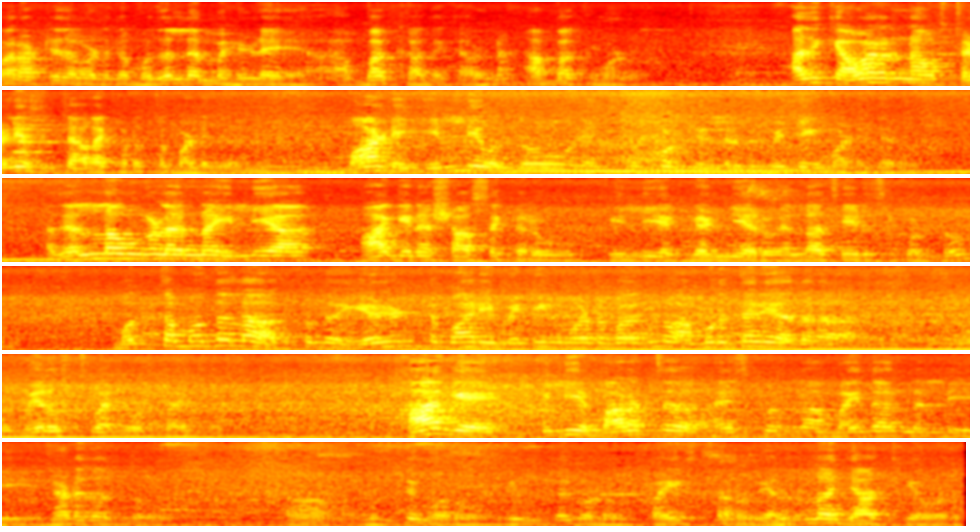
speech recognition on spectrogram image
ಹೋರಾಟದ ಮಾಡಿದ ಮೊದಲ ಮಹಿಳೆ ಹಬ್ಬಕ್ಕಾದ ಕಾರಣ ಹಬ್ಬಕ್ಕೆ ಮಾಡೋಣ ಅದಕ್ಕೆ ಅವರನ್ನು ನಾವು ಸ್ಥಳೀಯ ಸಂಚಾರಕ್ಕೆ ಹೊರತು ಮಾಡಿದ್ದೆವು. ಮಾಡಿ ಇಲ್ಲಿ ಒಂದು ತುಮಕೂರಿನಲ್ಲಿ ಮೀಟಿಂಗ್ ಮಾಡಿದರು. ಅದೆಲ್ಲವುಗಳನ್ನು ಇಲ್ಲಿಯ ಆಗಿನ ಶಾಸಕರು, ಇಲ್ಲಿಯ ಗಣ್ಯರು ಎಲ್ಲ ಸೇರಿಸಿಕೊಂಡು ಮೊತ್ತ ಮೊದಲ ಅದಕ್ಕೊಂದು ಏಳೆಂಟು ಬಾರಿ ಮೀಟಿಂಗ್ ಮಾಡುವಾಗಲೂ ಅಮೃತರೇ ಅದರ ಮೇಲುಸ್ತುವಾರಿ ನೋಡ್ತಾ ಇದ್ದರು. ಹಾಗೆ ಇಲ್ಲಿ ಭಾರತ ಹೈಸ್ಕೂಲ್ನ ಮೈದಾನದಲ್ಲಿ ನಡೆದದ್ದು ಮುಸ್ಲಿಮರು, ಹಿಂದೂಗಳು, ಕ್ರೈಸ್ತರು, ಎಲ್ಲ ಜಾತಿಯವರು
